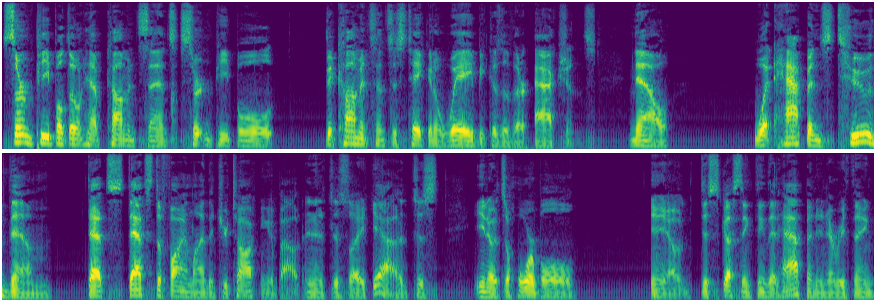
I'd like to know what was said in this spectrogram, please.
certain people don't have common sense. Certain people, the common sense is taken away because of their actions. Now, what happens to them? That's that's the fine line that you're talking about, and it's just like, yeah, it's just you know, it's a horrible, you know, disgusting thing that happened and everything.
